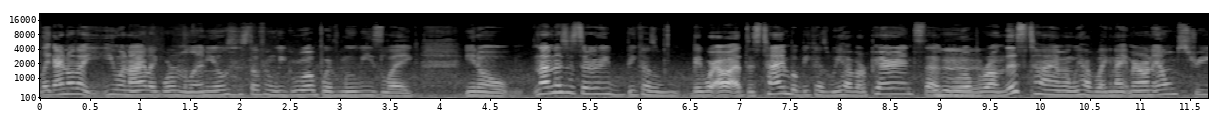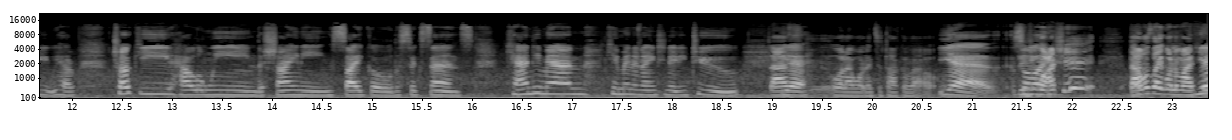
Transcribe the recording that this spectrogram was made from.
like I know that you and I like we're millennials and stuff and we grew up with movies like you know, not necessarily because they were out at this time, but because we have our parents that grew up Mhm. around this time, and we have like Nightmare on Elm Street, we have Chucky, Halloween, The Shining, Psycho, The Sixth Sense, Candyman came in in 1982. that's Yeah. what i wanted to talk about Yeah, did you watch it that was like one of my favorite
